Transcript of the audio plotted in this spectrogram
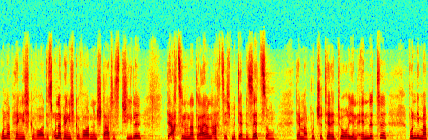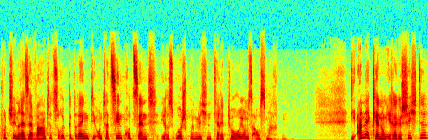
unabhängig des unabhängig gewordenen Staates Chile, der 1883 mit der Besetzung der Mapuche-Territorien endete, wurden die Mapuche in Reservate zurückgedrängt, die unter 10 Prozent ihres ursprünglichen Territoriums ausmachten. Die Anerkennung ihrer Geschichte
